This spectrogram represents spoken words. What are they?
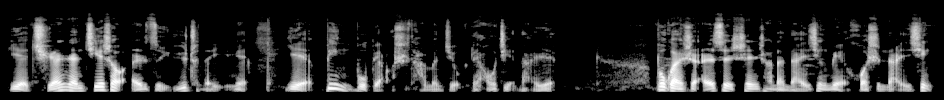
也全然接受儿子愚蠢的一面，也并不表示他们就了解男人。不管是儿子身上的男性面，或是男性，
